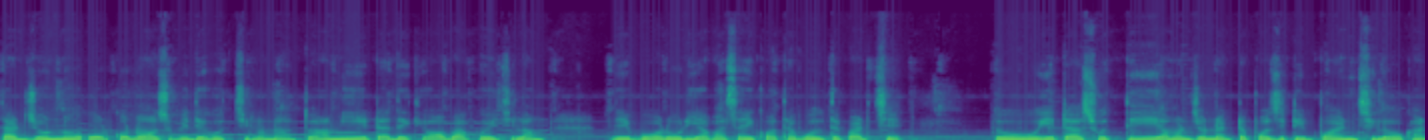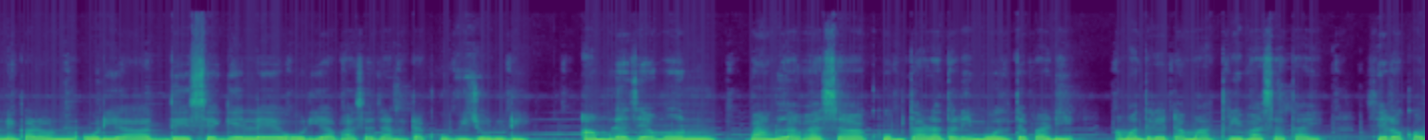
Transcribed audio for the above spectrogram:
তার জন্য ওর কোনো অসুবিধে হচ্ছিল না। তো আমি এটা দেখে অবাক হয়েছিলাম যে বর ওড়িয়া ভাষায় কথা বলতে পারছে। তো এটা সত্যি আমার জন্য একটা পজিটিভ পয়েন্ট ছিল ওখানে, কারণ ওড়িয়া দেশে গেলে ওড়িয়া ভাষা জানাটা খুবই জরুরি। আমরা যেমন বাংলা ভাষা খুব তাড়াতাড়ি বলতে পারি, আমাদের এটা মাতৃভাষা তাই। সেরকম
